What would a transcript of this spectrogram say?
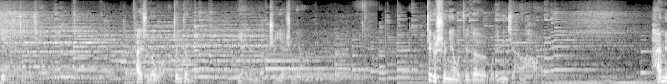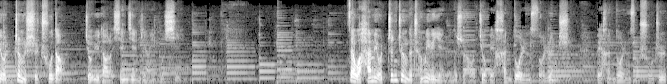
电影的镜头前，开始了我真正的演员的职业生涯。这个十年，我觉得我的运气很好，还没有正式出道，就遇到了《仙剑》这样一部戏。在我还没有真正的成为一个演员的时候，就被很多人所认识，被很多人所熟知，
